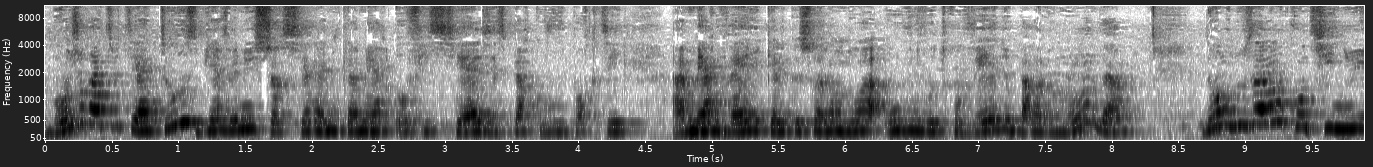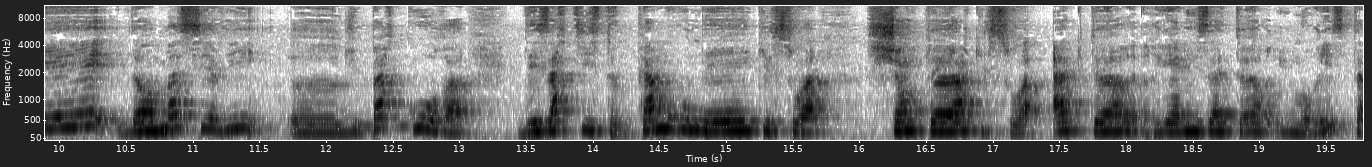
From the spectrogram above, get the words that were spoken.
Bonjour à toutes et à tous, bienvenue sur Sirène Camère officielle. J'espère que vous portez à merveille, quel que soit l'endroit où vous vous trouvez de par le monde. Donc nous allons continuer dans ma série euh, du parcours des artistes camerounais, qu'ils soient chanteurs, qu'ils soient acteurs, réalisateurs, humoristes.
